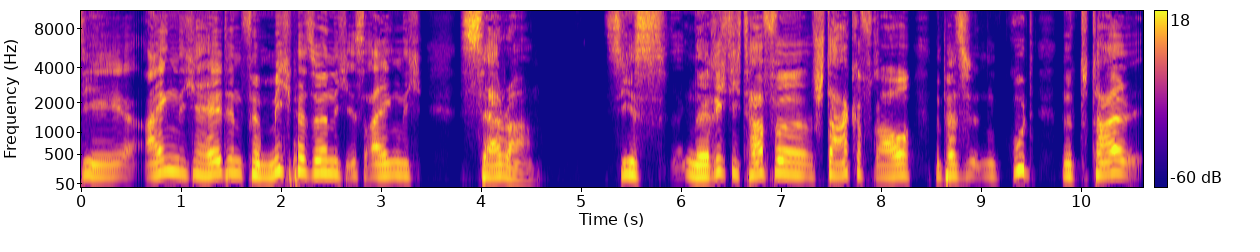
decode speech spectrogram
die eigentliche Heldin für mich persönlich ist eigentlich Sarah. Sie ist eine richtig taffe, starke Frau, eine, Pers gut, eine total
